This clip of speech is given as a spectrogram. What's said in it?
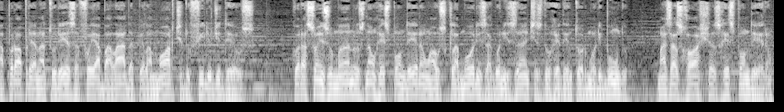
A própria natureza foi abalada pela morte do Filho de Deus. Corações humanos não responderam aos clamores agonizantes do Redentor moribundo, mas as rochas responderam.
